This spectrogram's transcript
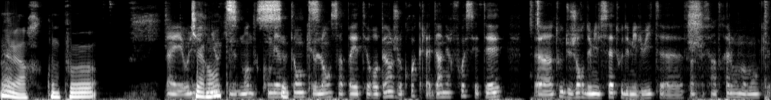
Alors, compo. Ah, Et Olivier 40, qui nous demande combien de temps que Lens n'a pas été européen. Je crois que la dernière fois c'était euh, un truc du genre 2007 ou 2008. euh, Enfin, ça fait un très long moment que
